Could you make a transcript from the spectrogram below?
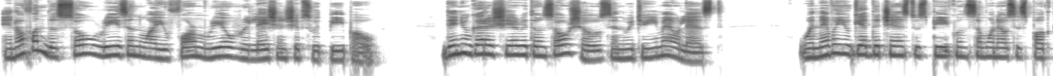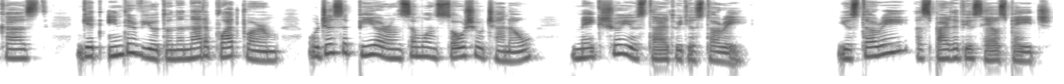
and often the sole reason why you form real relationships with people. Then you gotta share it on socials and with your email list. Whenever you get the chance to speak on someone else's podcast, get interviewed on another platform, or just appear on someone's social channel, make sure you start with your story. Your story as part of your sales page.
